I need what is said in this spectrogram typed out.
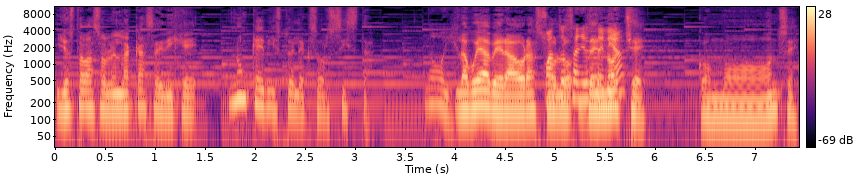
y yo estaba solo en la casa y dije, nunca he visto El Exorcista. No, hijo. La voy a ver ahora solo ¿Cuántos años de tenías? noche. Como 11.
